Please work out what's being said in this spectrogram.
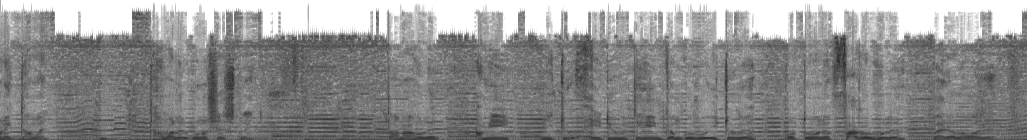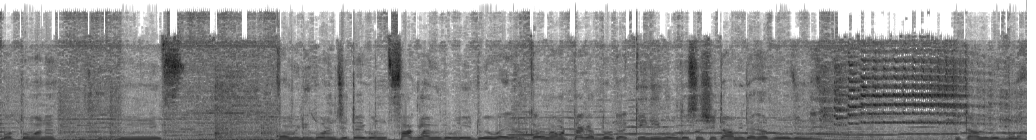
অনেক ধামাল। ধামালের কোনো শেষ নেই। তা না হলে আমি ইউটিউব ইউটিউবের থেকে ইনকাম করব। ইউটিউবে বর্তমানে পাগল হলে ভাইরাল হওয়া যায়। বর্তমানে কমেডি করেন, যেটাই করেন, ফাগলামি করলে ইউটিউবে ভাইরাল কারণ আমার টাকার দরকার। কে কী বলতেছে সেটা আমি দেখার প্রয়োজন নেই। সেটা আমি দেখব না।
